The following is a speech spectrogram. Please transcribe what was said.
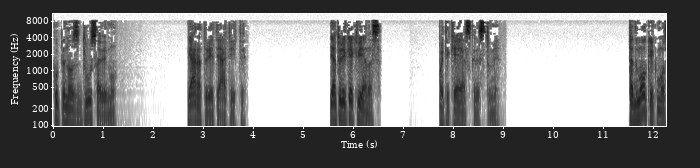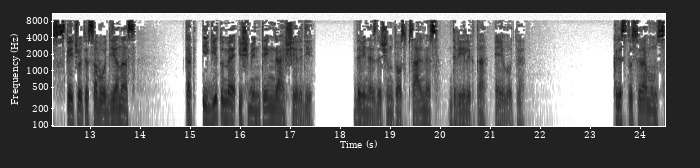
kupinos dūsavimų gera turėti ateitį. Ja turi kiekvienas, patikėjęs Kristumi. Tad mokyk mus skaičiuoti savo dienas, kad įgytume išmintingą širdį. 90 psalmės 12 eilutė. Kristus yra mums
